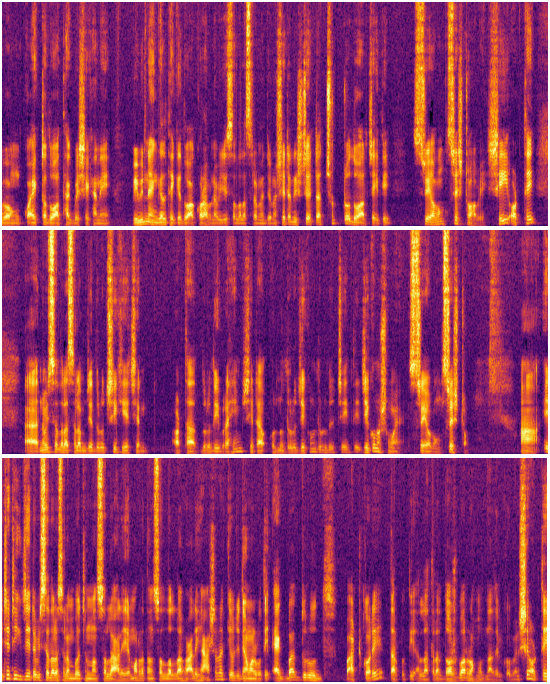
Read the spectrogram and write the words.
এবং কয়েকটা দোয়া থাকবে সেখানে বিভিন্ন অ্যাঙ্গেল থেকে দোয়া করা হবে নবী সাল্লাহ আসলামের জন্য। সেটা নিশ্চয়ই একটা ছোট্ট দোয়ার চাইতে শ্রেয় এবং শ্রেষ্ঠ হবে। সেই অর্থে নবী সাল্লাহ সাল্লাম যে দুরুদ শিখিয়েছেন, অর্থাৎ দুরুদ ইব্রাহিম, সেটা অন্য দুরুদ যে কোনো দুরুদের চাইতে যে কোনো সময় শ্রেয় এবং শ্রেষ্ঠ। হ্যাঁ এটা ঠিক যে নবী সাল্লাহ সাল্লাম বলছেন মানসাল্লাহ আলী আমরাতান সাল্লাহ আলী আশারা কেউ যদি আমার প্রতি একবার দুরুদ পাঠ করে, তার প্রতি আল্লাহ তালা দশবার রহমত নাজিল করবেন। সে অর্থে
